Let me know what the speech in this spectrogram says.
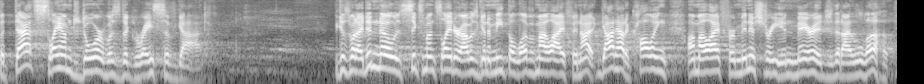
But that slammed door was the grace of God. Because what I didn't know is six months later, I was going to meet the love of my life. And I, God had a calling on my life for ministry and marriage that I love.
